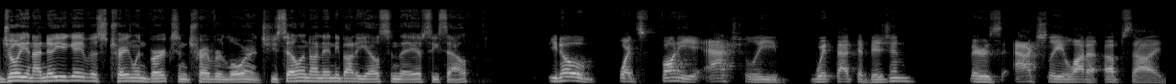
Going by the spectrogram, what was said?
Julian, I know you gave us Treylon Burks and Trevor Lawrence. You selling on anybody else in the AFC South? You know what's funny, actually, with that division, there's actually a lot of upside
